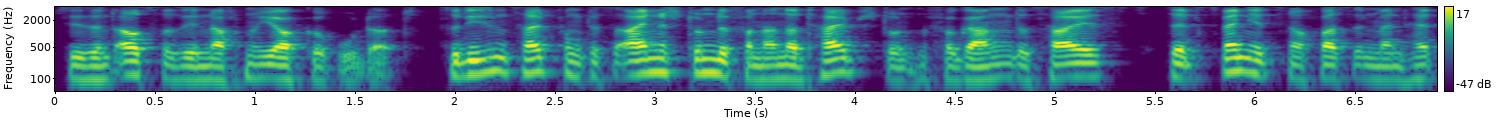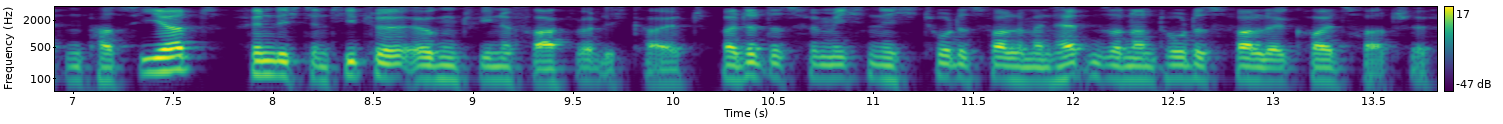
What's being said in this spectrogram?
sie sind aus Versehen nach New York gerudert. Zu diesem Zeitpunkt ist eine Stunde von anderthalb Stunden vergangen, das heißt, selbst wenn jetzt noch was in Manhattan passiert, finde ich den Titel irgendwie eine Fragwürdigkeit, weil das ist für mich nicht Todesfalle Manhattan, sondern Todesfalle Kreuzfahrtschiff.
